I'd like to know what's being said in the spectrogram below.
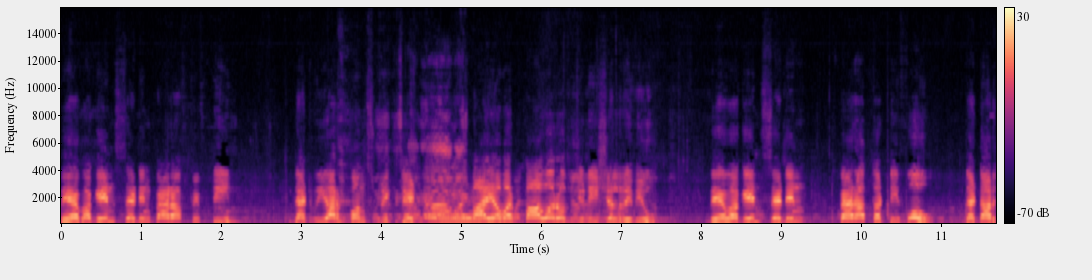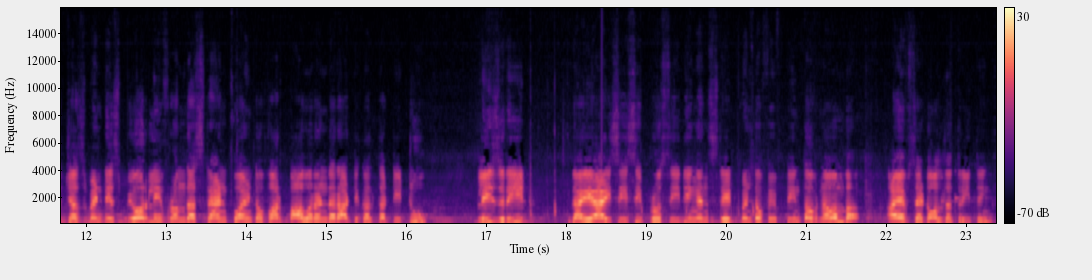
They have again said in para 15 that we are constricted by our power of judicial review. They have again said in para 34 that our judgment is purely from the standpoint of our power under Article 32. Please read the AICC proceeding and statement of 15th of November. I have said all the three things.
